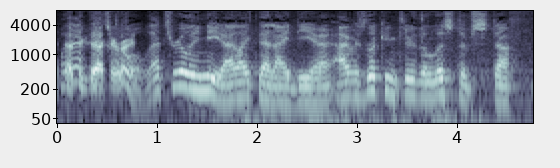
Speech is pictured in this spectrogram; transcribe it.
Well, that's that- exactly that's cool. right. That's really neat. I like that idea. I was looking through the list of stuff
